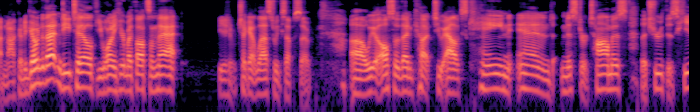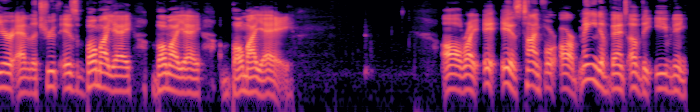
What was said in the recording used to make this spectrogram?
I'm not going to go into that in detail. If you want to hear my thoughts on that, you check out last week's episode. Uh, we also then cut to Alex Kane and Mr. Thomas. The truth is here, and the truth is Bomaye, Bomaye, Bomaye. All right, it is time for our main event of the evening.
